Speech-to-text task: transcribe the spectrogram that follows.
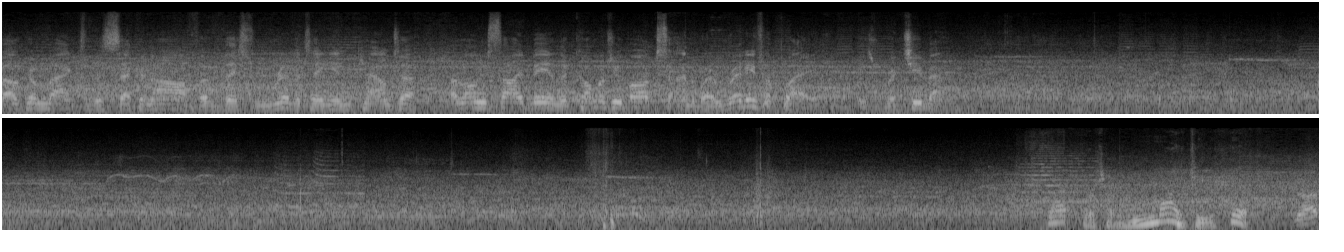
Welcome back to the second half of this riveting encounter. Alongside me in the commentary box, and we're ready for play, is Richie Beck. That was a mighty hit. No,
